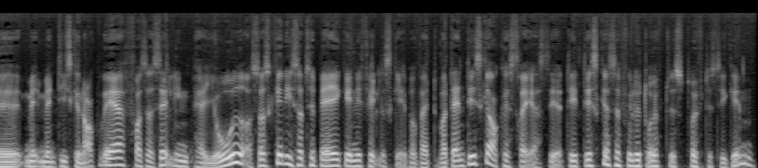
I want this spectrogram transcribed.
Øh, men, men de skal nok være for sig selv i en periode, og så skal de så tilbage igen i fællesskabet. Hvordan det skal orkestreres der, det, det skal selvfølgelig drøftes, drøftes igennem.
